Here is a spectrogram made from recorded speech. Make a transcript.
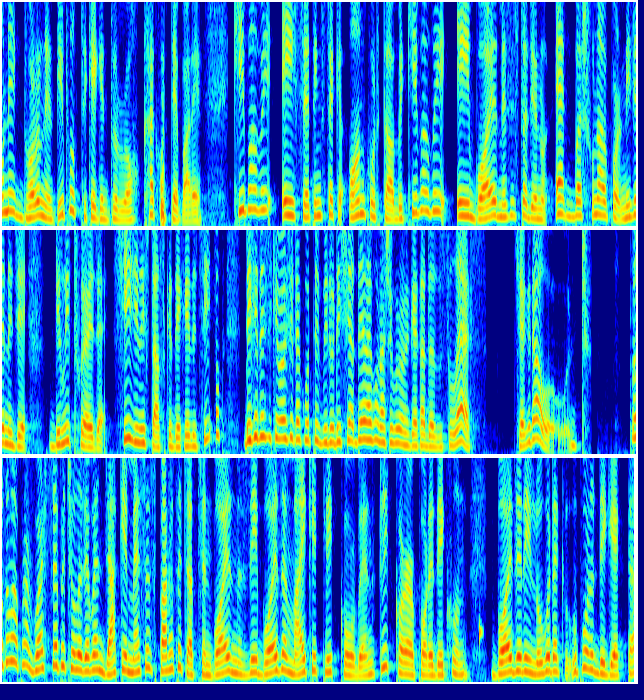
অনেক ধরনের বিপদ থেকে কিন্তু রক্ষা করতে পারে। কীভাবে এই সেটিংসটাকে অন করতে হবে? কীভাবে এই বয়ের মেসেজটা যেন একবার শোনার পর নিজে নিজে ডিলিট হয়ে যায়? সেই জিনিসটা আজকে দেখে দিচ্ছি। দেখে দিচ্ছি কীভাবে সেটা করতে। ভিডিওটি শেয়ার দেয় এখন আশা করি অনেকে কাজ আসবে। লেটস চেক ইট আউট প্রথমে আপনার হোয়াটসঅ্যাপে চলে যাবেন, যাকে মেসেজ পাঠাতে চাচ্ছেন। বয়েজ যে বয়েজের মাইকে ক্লিক করবেন ক্লিক করার পরে দেখুন বয়েজের এই লোগোটাকে উপরের দিকে একটা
